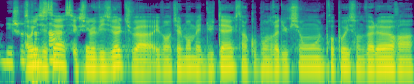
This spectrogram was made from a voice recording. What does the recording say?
des choses ah comme ça. Oui, c'est ça, c'est que sur le visuel, tu vas éventuellement mettre du texte, un coupon de réduction, une proposition de valeur, un,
